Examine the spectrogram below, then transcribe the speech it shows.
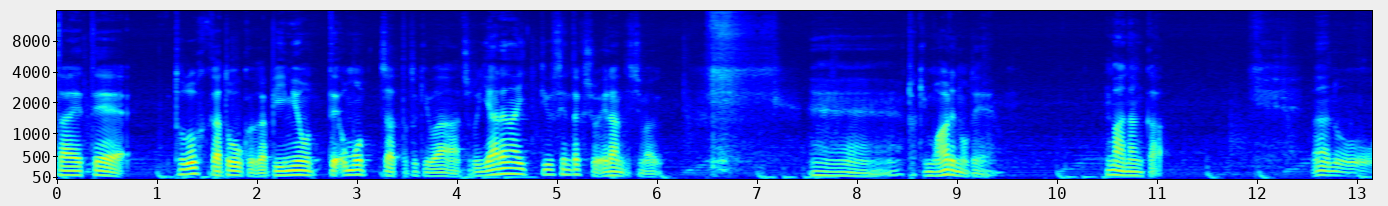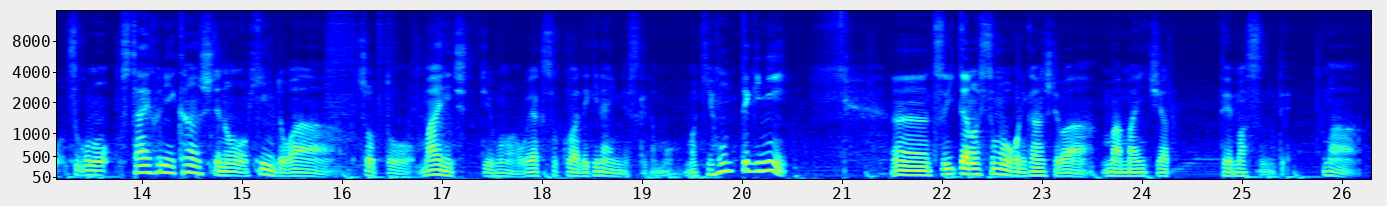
伝えて届くかどうかが微妙って思っちゃった時はちょっとやらないっていう選択肢を選んでしまう、えー、時もあるのでまあなんかあのそこのスタイフに関しての頻度はちょっと毎日っていうものはお約束はできないんですけども、まあ、基本的にうんツイッターの質問箱に関しては、まあ、毎日やってますんでまあ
